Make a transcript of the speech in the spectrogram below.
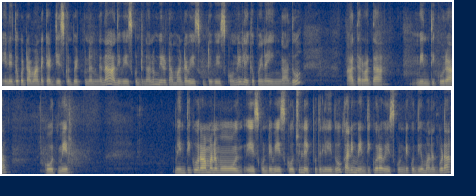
నేనైతే ఒక టమాటా కట్ చేసుకొని పెట్టుకున్నాను కదా అది వేసుకుంటున్నాను. మీరు టమాటా వేసుకుంటే వేసుకోండి లేకపోయినా ఏం కాదు. ఆ తర్వాత మెంతి కూర కొత్తిమీర మెంతి కూర మనము వేసుకుంటే వేసుకోవచ్చు లేకపోతే లేదు. కానీ మెంతి కూర వేసుకుంటే కొద్దిగా మనకు కూడా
